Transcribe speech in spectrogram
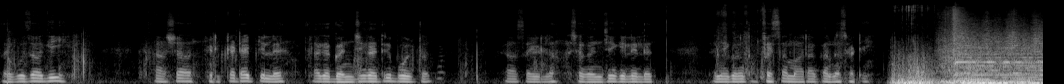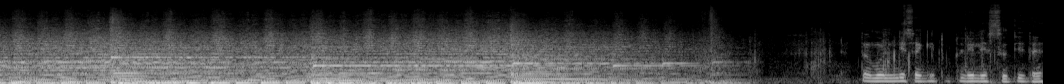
सगळं जागी अशा खिडक्या टाईप केल्या आहे त्या काय गंजी काहीतरी बोलतात. या साईडला अशा गंजी केलेल्या आहेत. त्यांनी करून तफेचा मारा करण्यासाठी. तर मंडी सगळी तुटलेली स्थितीत आहे.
